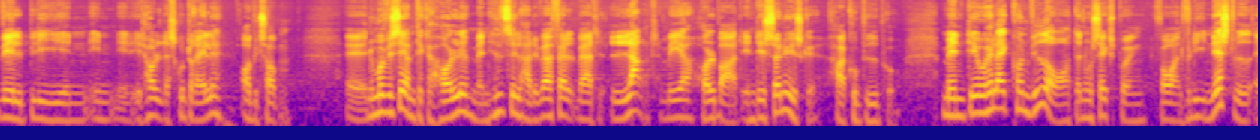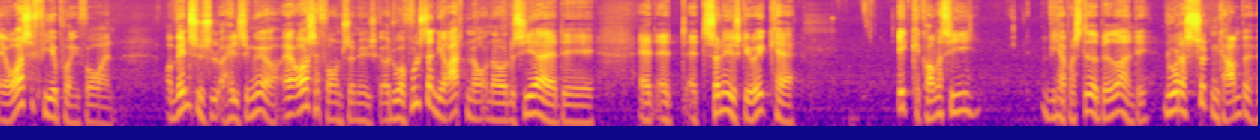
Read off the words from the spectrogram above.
vil blive en, en, et hold, der skulle drille op i toppen. Øh, nu må vi se, om det kan holde, men hidtil har det i hvert fald været langt mere holdbart, end det Sønderjyske har kunne byde på. Men det er jo heller ikke kun Hvidovre, der nu er 6 point foran, fordi Næstved er jo også 4 point foran. Og Vendsyssel og Helsingør er også foran Sønderjyske. Og du har fuldstændig ret, når, når du siger, at, øh, at, at, at Sønderjyske jo ikke kan, ikke kan komme og sige, at vi har præsteret bedre end det. Nu er der 17 kampe,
